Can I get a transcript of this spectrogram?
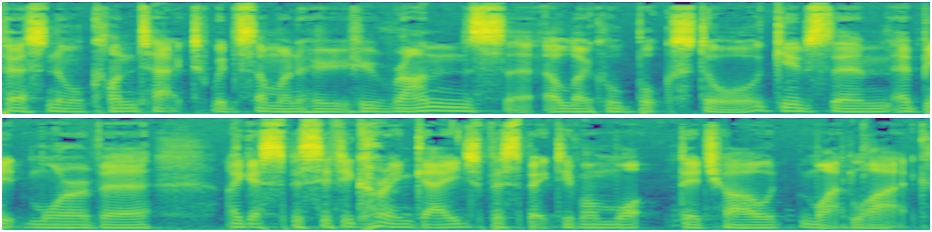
personal contact with someone who, who runs a local bookstore gives them a bit more of a, I guess, specific or engaged perspective on what their child might like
